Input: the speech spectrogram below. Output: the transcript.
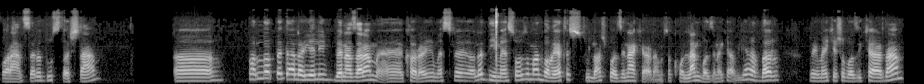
فورنسر رو دوست داشتم. حالا به دلایلی به نظرم کارهایی مثل حالا دیمن سوز من واقعیتش تو بازی نکردم. مثلا کلا بازی نکردم. یه مقدار ریمیکش رو بازی کردم.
